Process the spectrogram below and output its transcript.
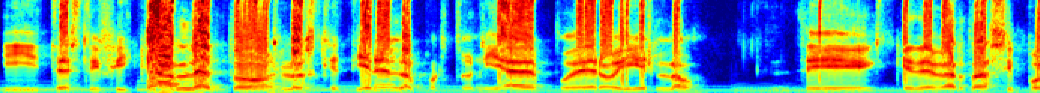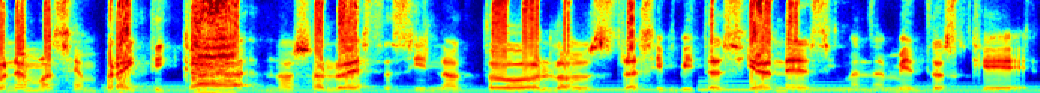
y testificarle a todos los que tienen la oportunidad de poder oírlo que de verdad si ponemos en práctica no solo esta, sino todas las invitaciones y mandamientos que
